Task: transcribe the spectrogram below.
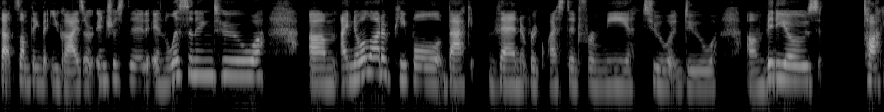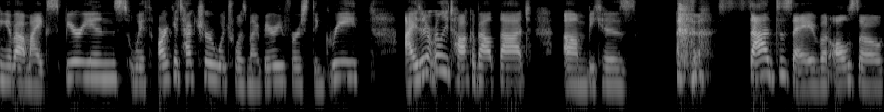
that's something that you guys are interested in listening to. Um, I know a lot of people back then requested for me to do um, videos talking about my experience with architecture, which was my very first degree. I didn't really talk about that um, because sad to say, but also,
